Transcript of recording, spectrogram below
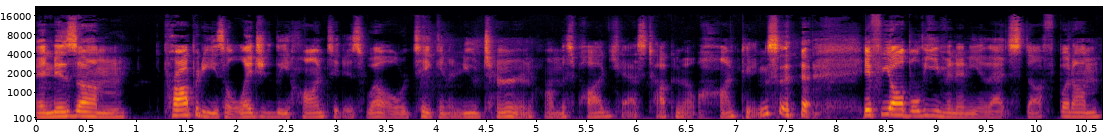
And his um property is allegedly haunted as well. We're taking a new turn on this podcast talking about hauntings. if y'all believe in any of that stuff. But um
